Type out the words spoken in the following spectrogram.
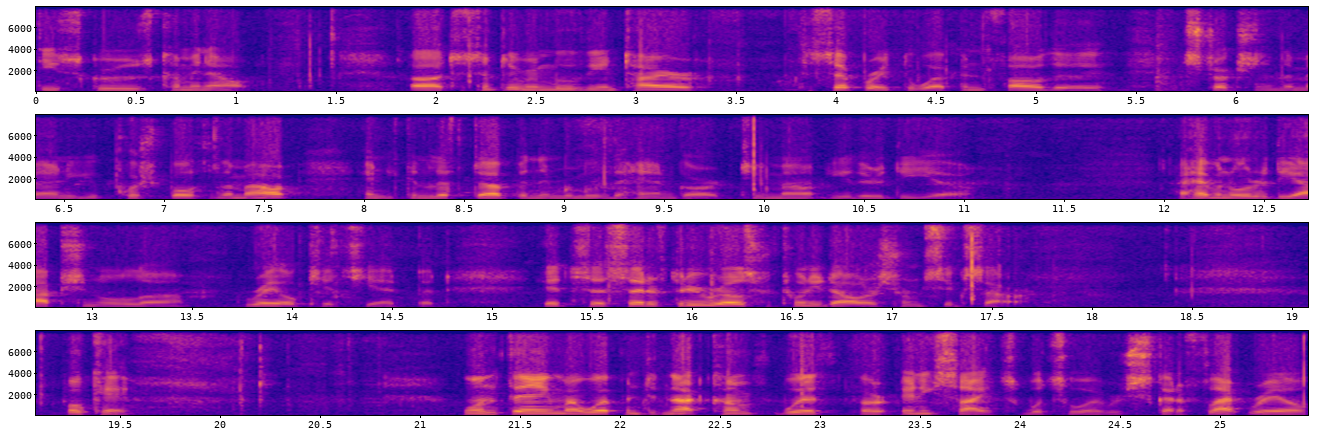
these screws coming out uh, to simply remove the entire, to separate the weapon, follow the instructions in the manual. You push both of them out and you can lift up and then remove the handguard to mount either the, uh, I haven't ordered the optional uh, rail kits yet, but it's a set of three rails for $20 from Sig Sauer. Okay. One thing, my weapon did not come with or any sights whatsoever. It's got a flat rail.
